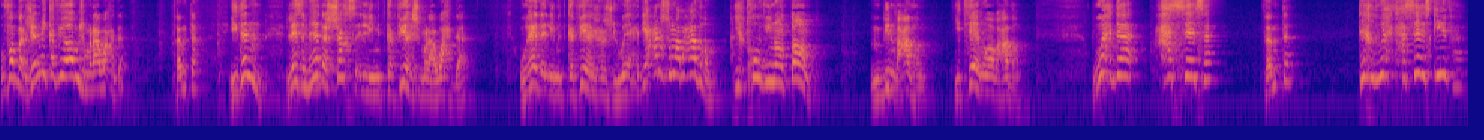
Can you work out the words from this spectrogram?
وفما رجال ما يكفيهمش مرأة واحدة. فهمت؟ إذا لازم هذا الشخص اللي متكفيهش مرأة واحدة وهذا اللي متكفيهش رجل واحد يعرسوا مع بعضهم. يتخوف اون من بين بعضهم يتفاهموا مع بعضهم. واحدة حساسة. فهمت؟ تاخذ واحد حساس كيفها.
